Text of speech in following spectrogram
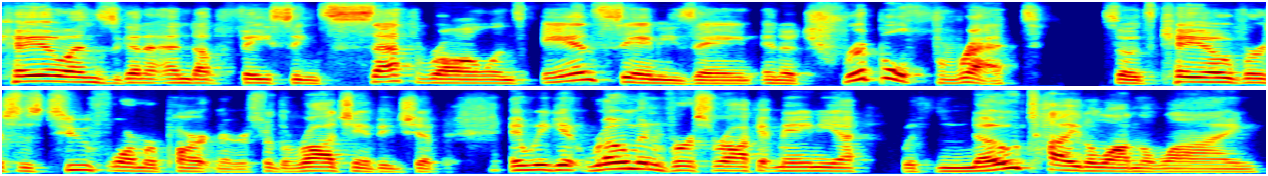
KO is going to end up facing Seth Rollins and Sami Zayn in a triple threat. So it's KO versus two former partners for the Raw Championship. And we get Roman versus Rock at Mania with no title on the line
